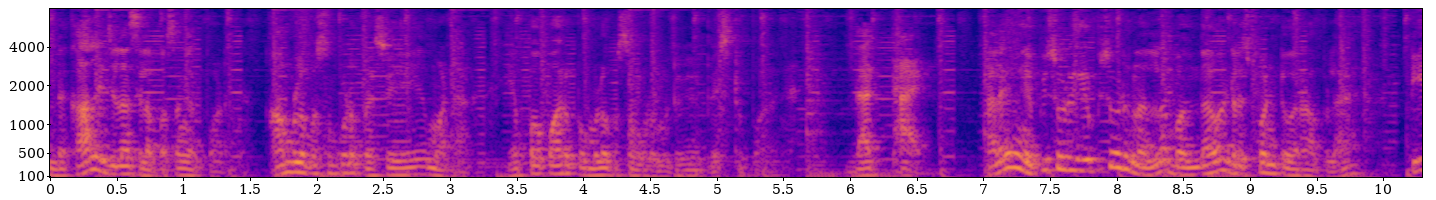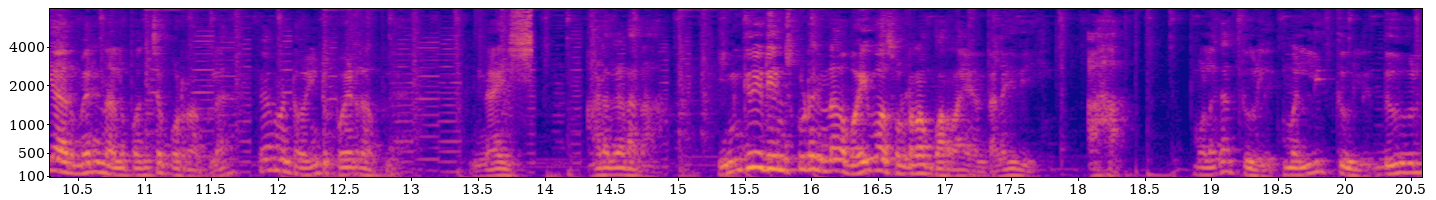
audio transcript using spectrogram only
இந்த காலேஜ்லாம் சில பசங்க இருப்பாங்க. ஆம்பளை பசங்க கூட பேசவே மாட்டாங்க. எப்போ பாரு பொம்பளை பசங்க கூட மட்டுமே பேசிட்டு இருப்பாங்க. தட் டைம் தலைவன் எபிசோடுக்கு எபிசோடு நல்லா பந்தாவா ட்ரெஸ் பண்ணிட்டு வராப்புல. டிஆர் மாதிரி நல்ல பஞ்ச போடுறாப்புல. பேமெண்ட் வாங்கிட்டு போயிடுறாப்புல. நைஸ் அடடடா இன்கிரீடியன்ஸ் கூட என்ன வைவா சொல்றான் பாடுறான் என் தலைவி. ஆஹா மிளகாத்தூள் மல்லித்தூள் தூள்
